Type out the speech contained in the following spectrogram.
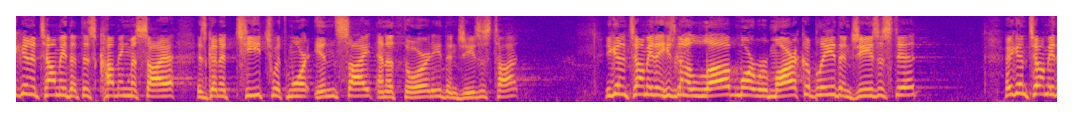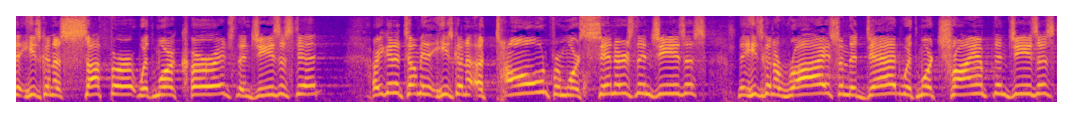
you going to tell me that this coming Messiah is going to teach with more insight and authority than Jesus taught? Are you going to tell me that he's going to love more remarkably than Jesus did? Are you going to tell me that he's going to suffer with more courage than Jesus did? Are you going to tell me that he's going to atone for more sinners than Jesus? That he's going to rise from the dead with more triumph than Jesus?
